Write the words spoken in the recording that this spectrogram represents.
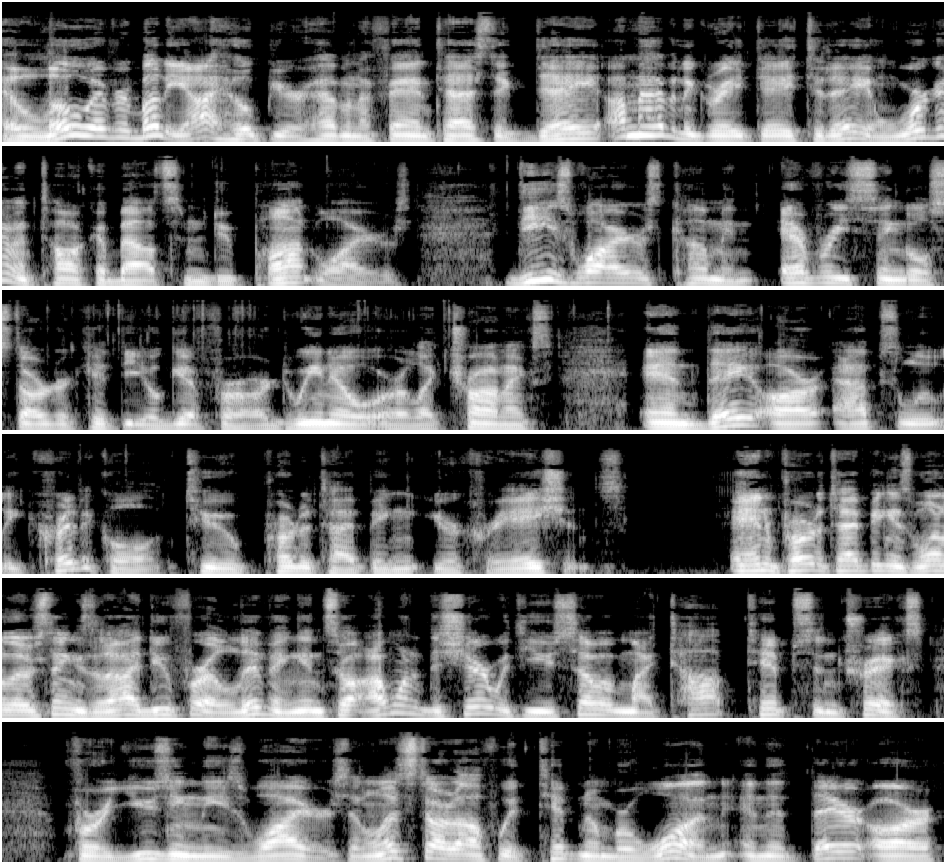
Hello, everybody. I hope you're having a fantastic day. I'm having a great day today, and we're going to talk about some DuPont wires. These wires come in every single starter kit that you'll get for Arduino or electronics, and they are absolutely critical to prototyping your creations. And prototyping is one of those things that I do for a living. And so I wanted to share with you some of my top tips and tricks for using these wires. And let's start off with tip number one, and that there are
